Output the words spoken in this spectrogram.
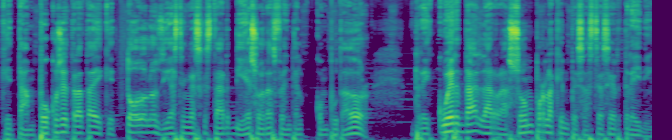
que tampoco se trata de que todos los días tengas que estar 10 horas frente al computador. Recuerda la razón por la que empezaste a hacer trading.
